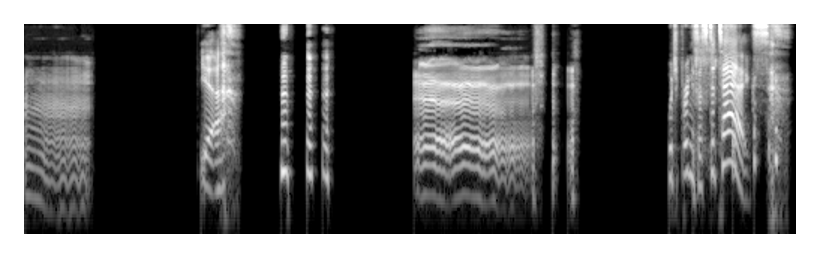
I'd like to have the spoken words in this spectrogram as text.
uh, yeah uh. which brings us to tags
